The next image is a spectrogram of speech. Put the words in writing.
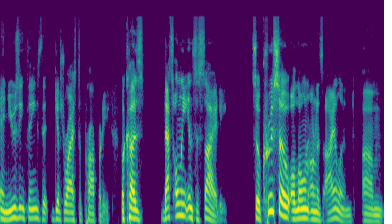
and using things that gives rise to property because that's only in society. So Crusoe alone on his island, um,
